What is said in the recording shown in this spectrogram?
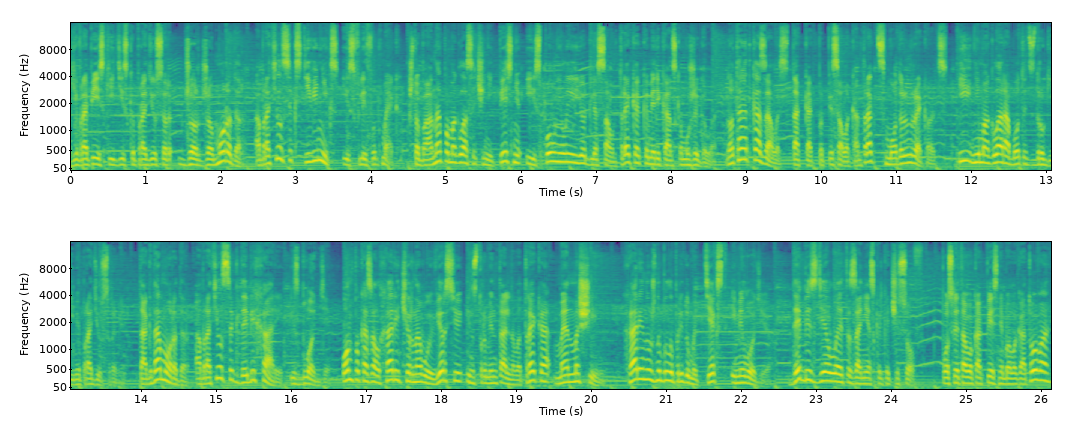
Европейский дископродюсер Джорджо Мородер обратился к Стиви Никс из Fleetwood Mac, чтобы она помогла сочинить песню и исполнила ее для саундтрека к «Американскому жиголо». Но та отказалась, так как подписала контракт с Modern Records и не могла работать с другими продюсерами. Тогда Мородер обратился к Дебби Харри из «Блонди». Он показал Харри черновую версию инструментального трека «Man Machine». Харри нужно было придумать текст и мелодию. Дебби сделала это за несколько часов. После того, как песня была готова,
